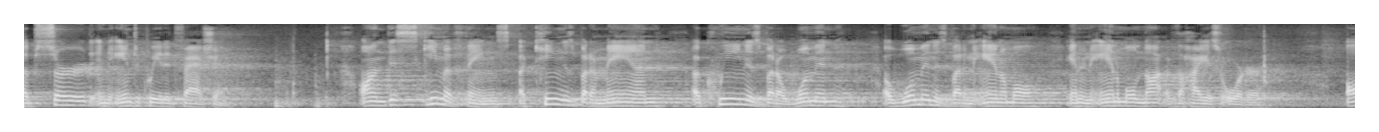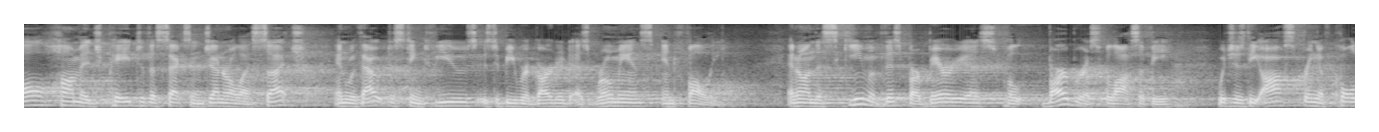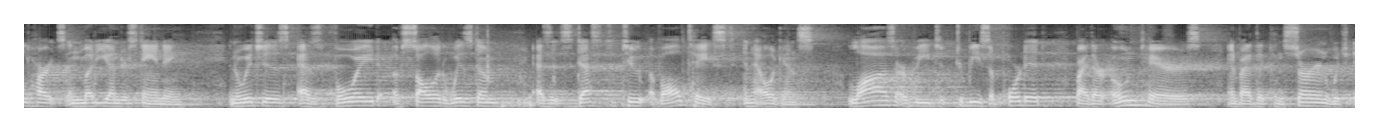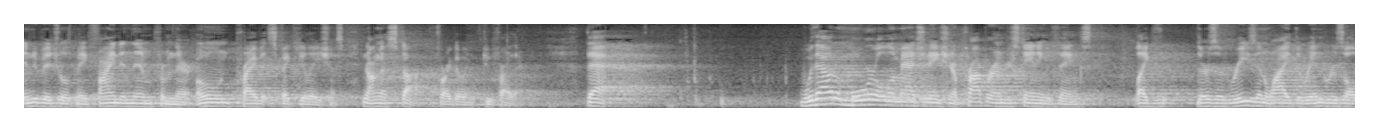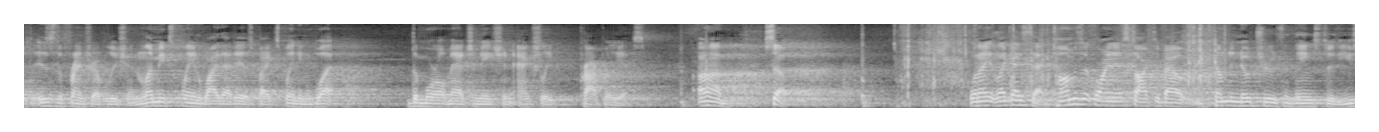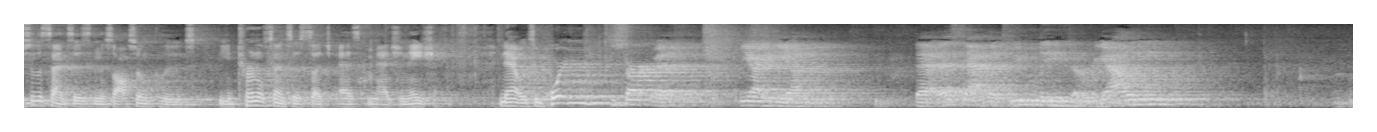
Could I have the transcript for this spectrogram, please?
absurd, and antiquated fashion. On this scheme of things, a king is but a man, a queen is but a woman, a woman is but an animal, and an animal not of the highest order. All homage paid to the sex in general as such, and without distinct views, is to be regarded as romance and folly. And on the scheme of this barbarous, barbarous philosophy, which is the offspring of cold hearts and muddy understanding, and which is as void of solid wisdom as it's destitute of all taste and elegance, laws are be to, to be supported by their own terrors and by the concern which individuals may find in them from their own private speculations. Now, I'm going to stop before I go too farther. That without a moral imagination, a proper understanding of things, like there's a reason why the end result is the French Revolution. And let me explain why that is by explaining what the moral imagination actually properly is. Um, so, when I, like I said, Thomas Aquinas talked about you come to know truth and things through the use of the senses, and this also includes the internal senses such as imagination. Now, it's important to start with the idea that as Catholics, we believe that reality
